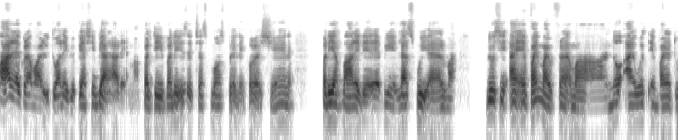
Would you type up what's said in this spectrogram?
မှားတဲ့ grammar တွေသူကနေပြီးပြန်ရှင်းပြထားတယ်မှာ birthday birthday is a just more spelling correction တဲ့ birthday ကမှားနေတယ်တဲ့ပြီးရင် last week အဲ့မှာပြီးလို့ရှိရင် I invite my friend အမှာ no I was invited to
